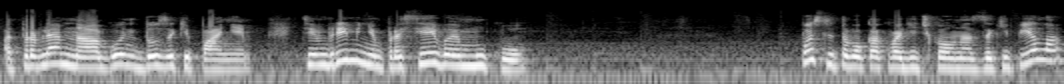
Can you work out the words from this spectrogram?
отправляем на огонь до закипания. Тем временем просеиваем муку. После того, как водичка у нас закипела,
